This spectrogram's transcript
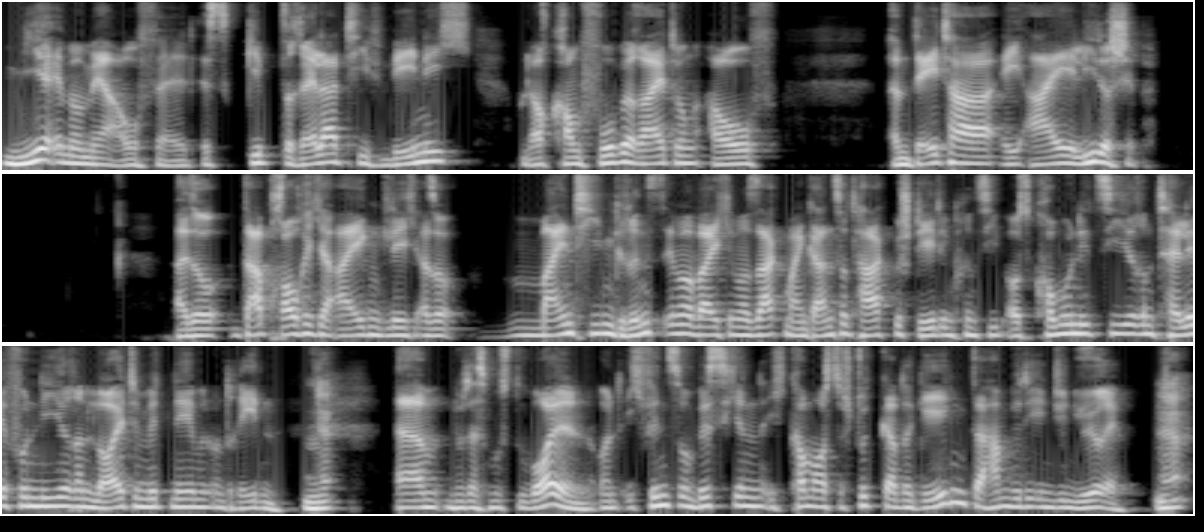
mir immer mehr auffällt, es gibt relativ wenig und auch kaum Vorbereitung auf ähm, Data AI Leadership. Also da brauche ich ja eigentlich, also mein Team grinst immer, weil ich immer sage, mein ganzer Tag besteht im Prinzip aus Kommunizieren, Telefonieren, Leute mitnehmen und reden. Ja. Ähm, nur das musst du wollen. Und ich finde so ein bisschen, ich komme aus der Stuttgarter Gegend, da haben wir die Ingenieure. Ja.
